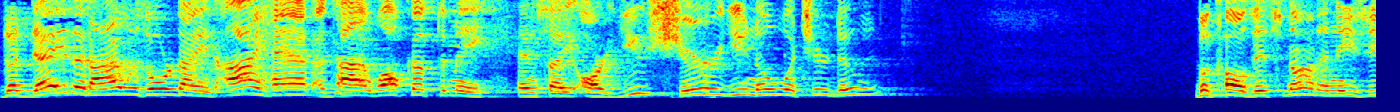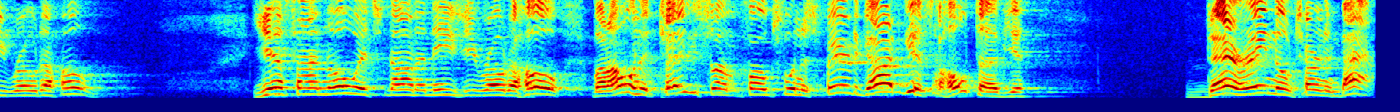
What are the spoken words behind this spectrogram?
the day that I was ordained, I had a guy walk up to me and say, Are you sure you know what you're doing? because it's not an easy road to hoe. Yes, I know it's not an easy road to hoe, but I want to tell you something, folks. When the Spirit of God gets a hold of you, there ain't no turning back.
